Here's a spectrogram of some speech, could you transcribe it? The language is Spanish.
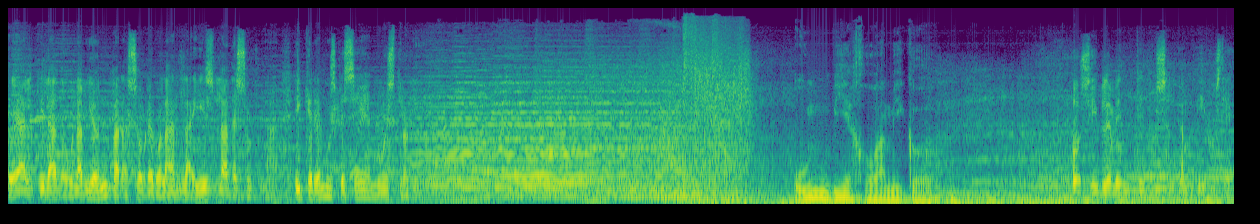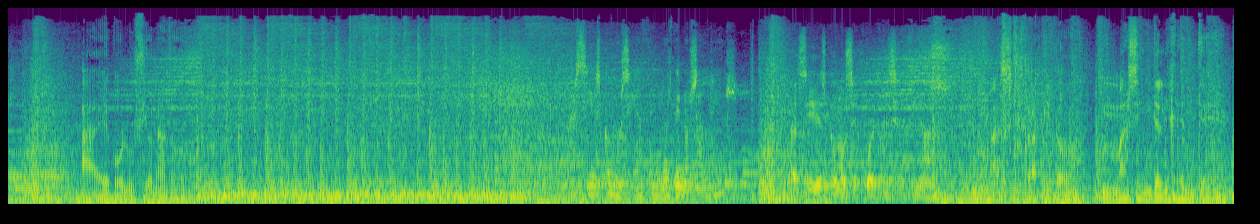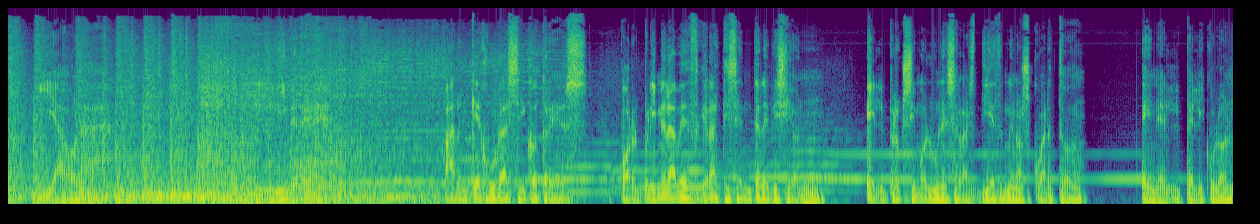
He alquilado un avión para sobrevolar la isla de Sorna y queremos que sea nuestro guía. Un viejo amigo Posiblemente no salgan vivos de aquí. ha evolucionado. ¿Así es como se hacen los dinosaurios? Así es como se juega ser Dios. Más rápido, más inteligente y ahora Parque Jurásico 3, por primera vez gratis en televisión. El próximo lunes a las 10 menos cuarto, en el peliculón.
